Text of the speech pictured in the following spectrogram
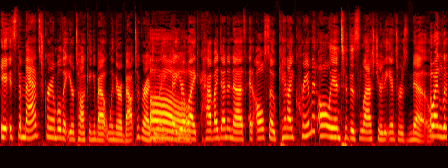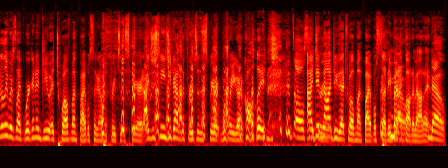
It's the mad scramble that you're talking about when they're about to graduate. That you're oh. like, have I done enough? And also, can I cram it all into this last year? The answer is no. Oh, I literally was like, we're going to do a 12 month Bible study on the fruits of the Spirit. I just need you to have the fruits of the Spirit before you go to college. it's also I did true. not do that 12 month Bible study, but I thought about it. No,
